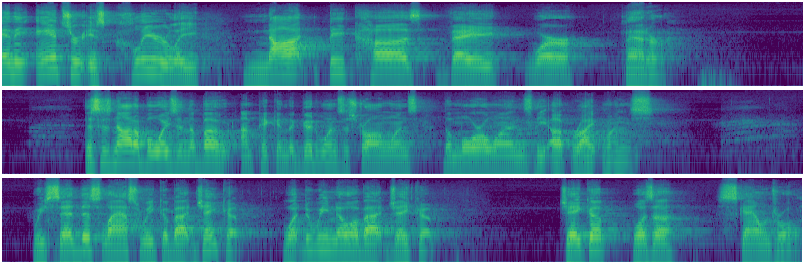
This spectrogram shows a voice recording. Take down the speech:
And the answer is clearly not because they were better. This is not a boys in the boat. I'm picking the good ones, the strong ones, the moral ones, the upright ones. We said this last week about Jacob. What do we know about Jacob? Jacob was a scoundrel.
